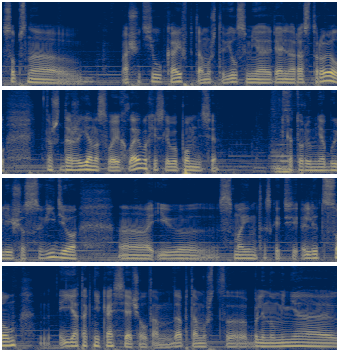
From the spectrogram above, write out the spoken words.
собственно, ощутил кайф, потому что Вилса меня реально расстроил, потому что даже я на своих лайвах, если вы помните, которые у меня были еще с видео э, и э, с моим, так сказать, лицом, я так не косячил там, да, потому что, блин, у меня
